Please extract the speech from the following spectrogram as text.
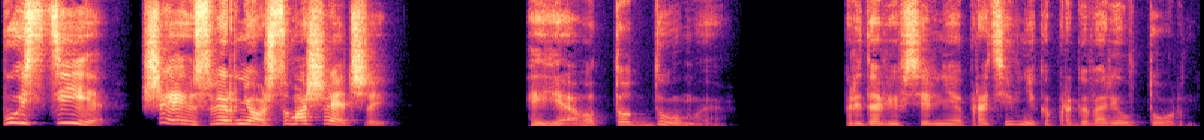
«Пусти! Шею свернешь, сумасшедший!» «Я вот тут думаю», — придавив сильнее противника, проговорил Торн.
